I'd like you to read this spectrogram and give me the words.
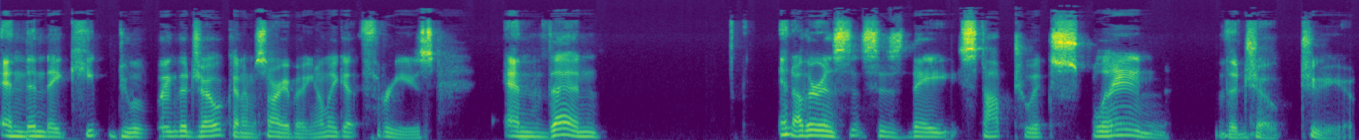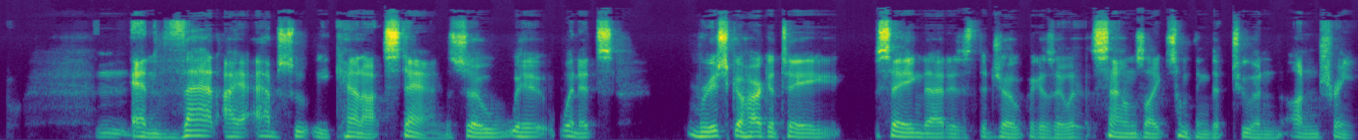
and then they keep doing the joke. And I'm sorry, but you only get threes. And then in other instances, they stop to explain the joke to you Hmm. and that I absolutely cannot stand. So when it's Mariska Hargitay saying that is the joke because it sounds like something that to an untrained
